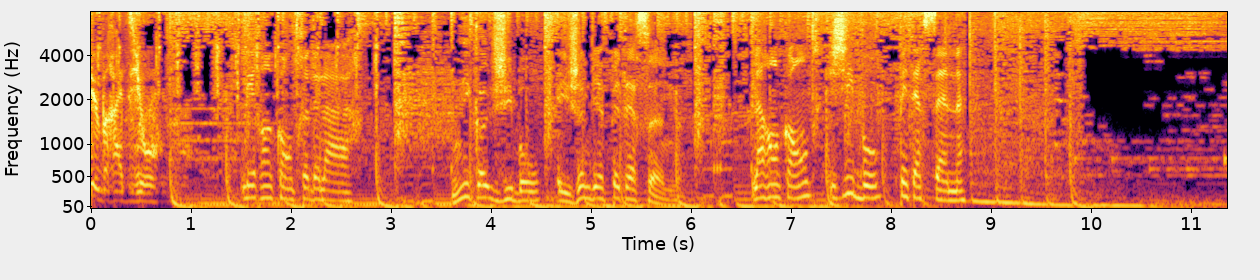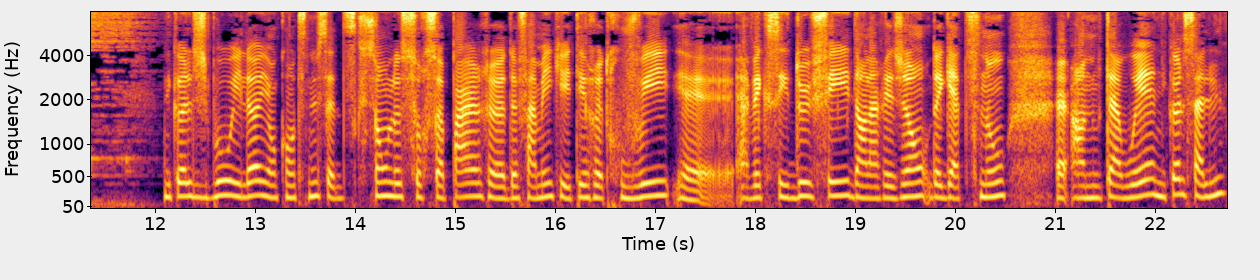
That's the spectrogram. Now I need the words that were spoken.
Cube Radio. Les rencontres de l'heure. Nicole Gibaud et Geneviève Peterson. La rencontre Gibaud-Peterson. Nicole Gibault est là et on continue cette discussion là, sur ce père euh, de famille qui a été retrouvé euh, avec ses deux filles dans la région de Gatineau, euh, en Outaouais. Nicole, salut.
